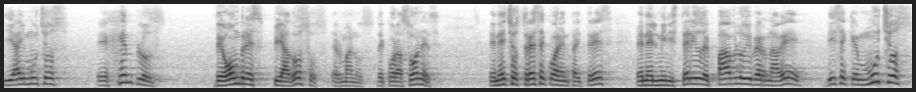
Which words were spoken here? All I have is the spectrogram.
Y hay muchos ejemplos de hombres piadosos, hermanos, de corazones en Hechos 13:43, en el ministerio de Pablo y Bernabé, dice que muchos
